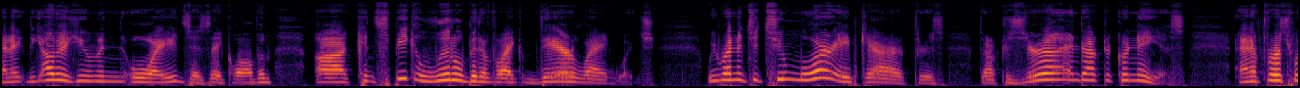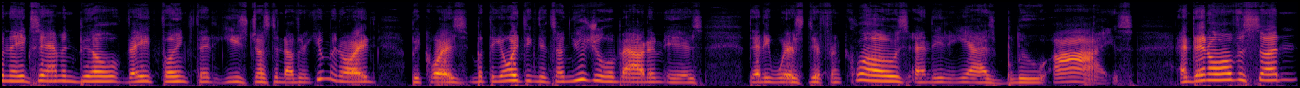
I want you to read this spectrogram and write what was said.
and it, the other humanoids, as they call them, uh, can speak a little bit of like their language. We run into two more ape characters, Dr. Zira and Dr. Cornelius. And at first, when they examine Bill, they think that he's just another humanoid, because but the only thing that's unusual about him is that he wears different clothes and that he has blue eyes. And then all of a sudden,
